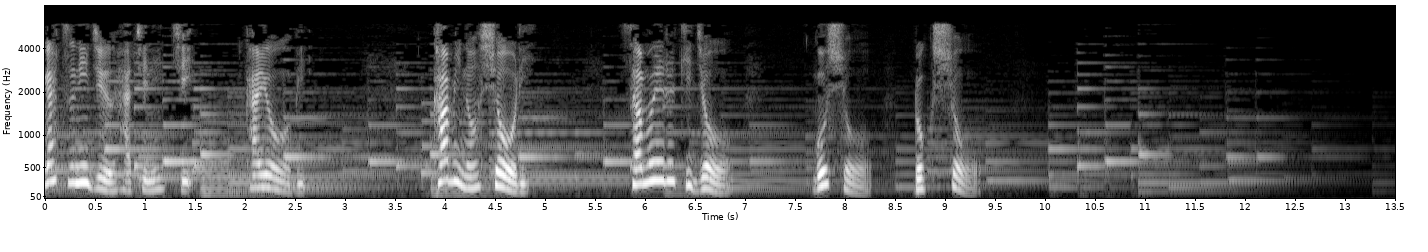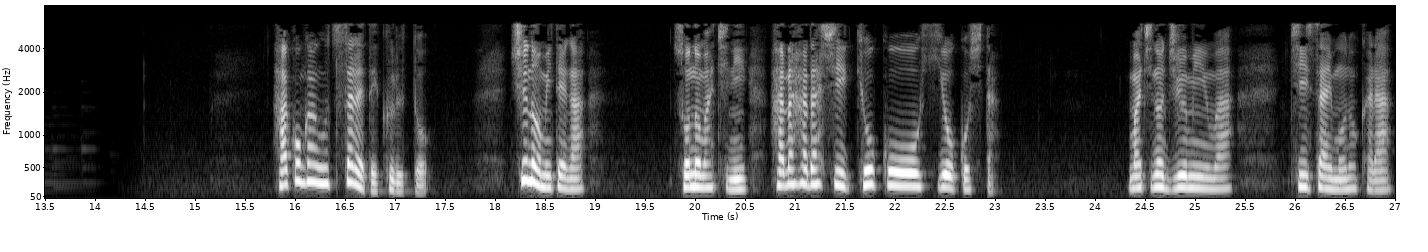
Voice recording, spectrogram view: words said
月28日火曜日。神の勝利。サムエル記上5章6章。箱が移されてくると、主の御手がその町に甚だしい強行を引き起こした。町の住民は小さいものから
